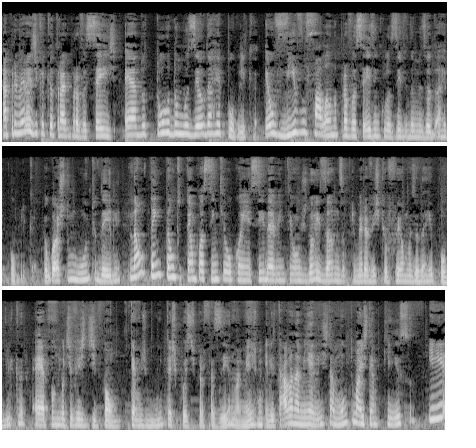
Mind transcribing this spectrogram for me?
A primeira dica que eu trago para vocês é a do tour do Museu da República. Eu vivo falando para vocês, inclusive, do Museu da República. Eu gosto muito dele. Não tem tanto tempo assim que eu o conheci, devem ter uns dois anos a primeira vez que eu fui ao Museu da República. É por motivos de, bom, temos muitas coisas para fazer, não é mesmo? Ele estava na minha lista há muito mais tempo que isso. E,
